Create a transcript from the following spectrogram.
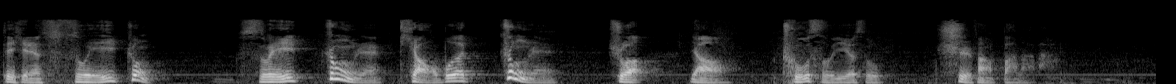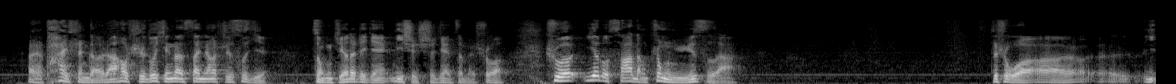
这些人随众随众人挑拨众人说要处死耶稣，释放巴拉巴。哎呀，太深刻了！然后使徒行传三章十四节。总结了这件历史事件，怎么说？说耶路撒冷众女子啊，这是我呃一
